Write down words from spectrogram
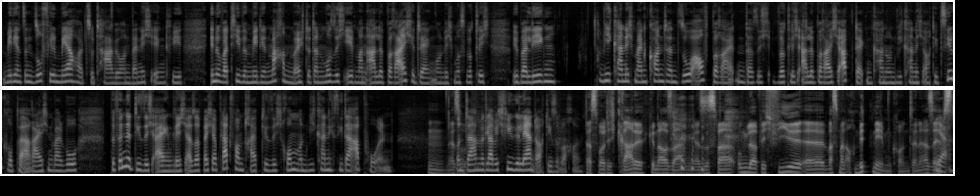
Medien sind so viel mehr heutzutage. Und wenn ich irgendwie innovative Medien machen möchte, dann muss ich eben an alle Bereiche denken und ich muss wirklich überlegen, wie kann ich meinen Content so aufbereiten, dass ich wirklich alle Bereiche abdecken kann und wie kann ich auch die Zielgruppe erreichen, weil wo befindet die sich eigentlich? Also auf welcher Plattform treibt die sich rum und wie kann ich sie da abholen? Hm, also, und da haben wir, glaube ich, viel gelernt auch diese Woche. Das wollte ich gerade genau sagen. Also es war unglaublich viel, äh, was man auch mitnehmen konnte. Ne? Selbst,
